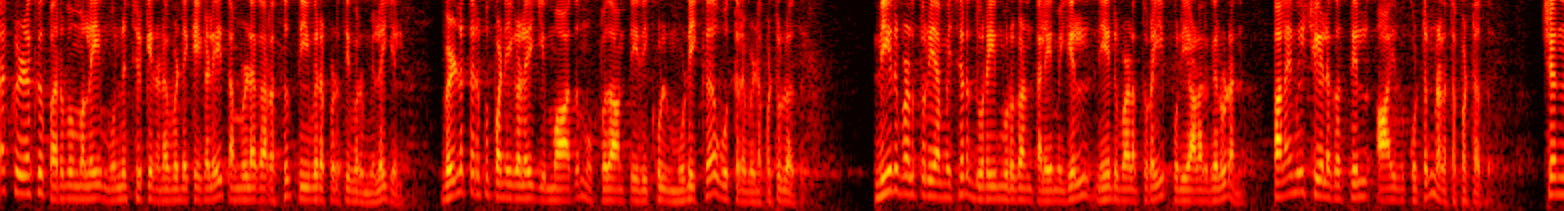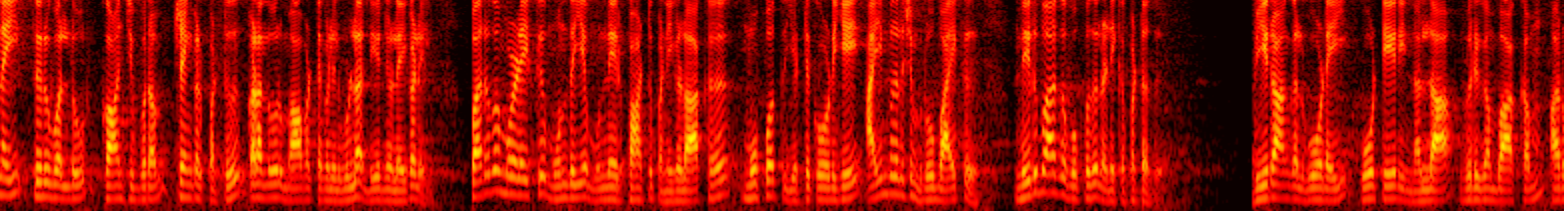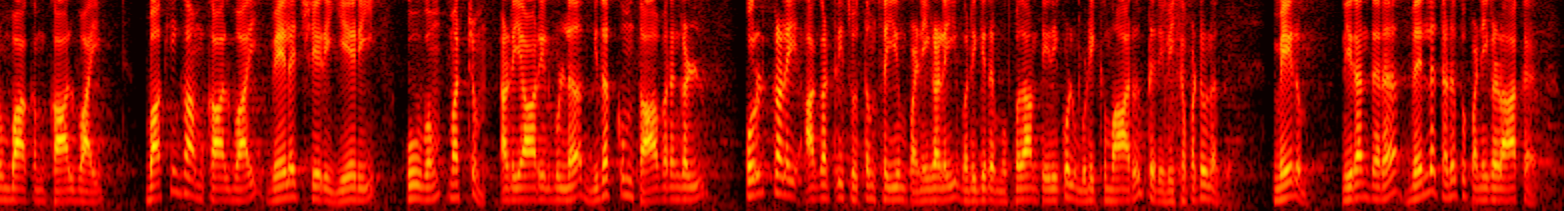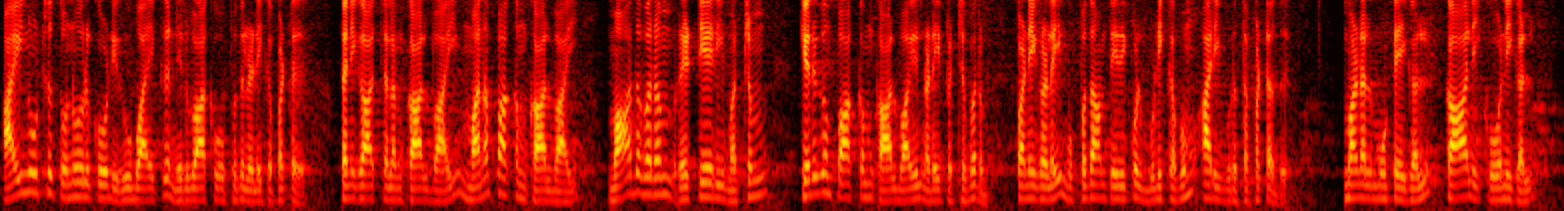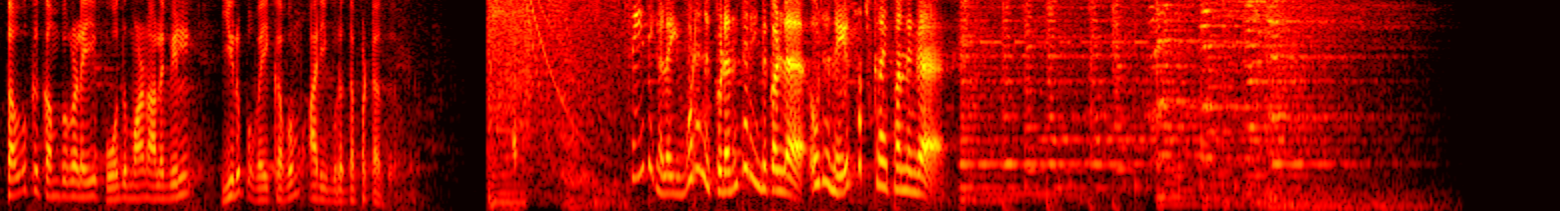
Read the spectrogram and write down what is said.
வடகிழக்கு பருவமழை முன்னெச்சரிக்கை நடவடிக்கைகளை தமிழக அரசு தீவிரப்படுத்தி வரும் நிலையில் வெள்ளத்தடுப்பு பணிகளை இம்மாதம் முப்பதாம் தேதிக்குள் முடிக்க உத்தரவிடப்பட்டுள்ளது. நீர்வளத்துறை அமைச்சர் துரைமுருகன் தலைமையில் நீர்வளத்துறை பொறியாளர்களுடன் தலைமைச் செயலகத்தில் ஆய்வுக் கூட்டம் நடத்தப்பட்டது. சென்னை திருவள்ளூர் காஞ்சிபுரம் செங்கல்பட்டு கடலூர் மாவட்டங்களில் உள்ள நீர்நிலைகளில் பருவமழைக்கு முந்தைய முன்னேற்பாட்டு பணிகளாக முப்பத்தி எட்டு கோடியே ஐம்பது லட்சம் ரூபாய்க்கு நிர்வாக ஒப்புதல் அளிக்கப்பட்டது. வீராங்கல் ஓடை ஓட்டேரி நல்லா விருகம்பாக்கம் அரும்பாக்கம் கால்வாய் பக்கிங்ஹாம் கால்வாய் வேலச்சேரி ஏரி கூவம் மற்றும் அடையாறில் உள்ள மிதக்கும் தாவரங்கள் பொருட்களை அகற்றி சுத்தம் செய்யும் பணிகளை வருகிற முப்பதாம் தேதிக்குள் முடிக்குமாறு தெரிவிக்கப்பட்டுள்ளது. மேலும் நிரந்தர வெள்ள தடுப்பு பணிகளாக ஐநூற்று தொண்ணூறு கோடி ரூபாய்க்கு நிர்வாக ஒப்புதல் அளிக்கப்பட்டு தனிகாச்சலம் கால்வாய் மணப்பாக்கம் கால்வாய் மாதவரம் ரெட்டேரி மற்றும் கெருகம்பாக்கம் கால்வாயில் நடைபெற்று வரும் பணிகளை முப்பதாம் தேதிக்குள் முடிக்கவும் அறிவுறுத்தப்பட்டது. மணல் மூட்டைகள் காலி கோணிகள் சவுக்கு கம்புகளை போதுமான அளவில் இருப்பு வைக்கவும் அறிவுறுத்தப்பட்டது. செய்திகளை உடனுக்குடன் தெரிந்து கொள்ள உடனே சப்ஸ்கிரைப் பண்ணுங்க.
